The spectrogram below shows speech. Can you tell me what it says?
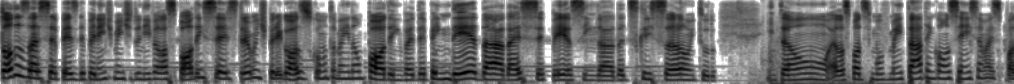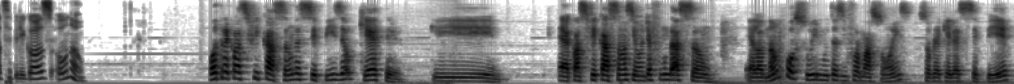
todas as SCPs, independentemente do nível, elas podem ser extremamente perigosas, como também não podem. Vai depender da, da SCP, assim, da, da descrição e tudo. Então, elas podem se movimentar, têm consciência, mas pode ser perigosa ou não. Outra classificação das SCPs é o Keter, que é a classificação assim, onde a fundação ela não possui muitas informações sobre aquele SCP,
